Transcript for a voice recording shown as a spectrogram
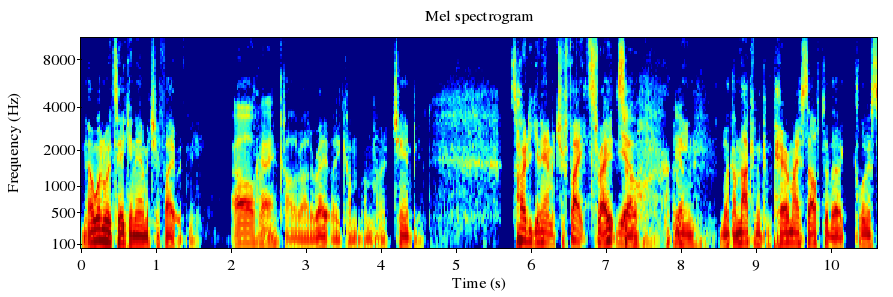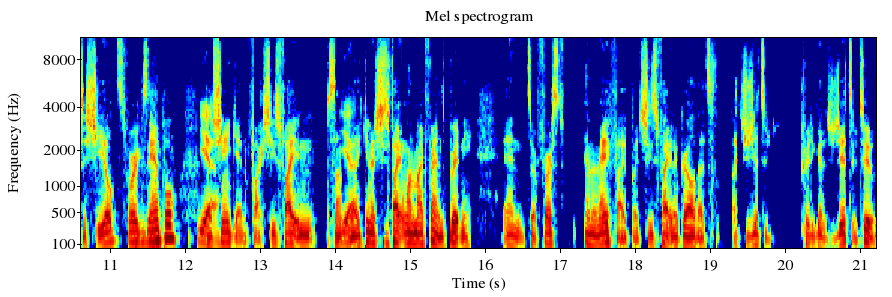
no one would take an amateur fight with me? Oh, okay. Colorado, right? Like I'm, I'm a champion it's hard to get amateur fights, right? Yeah. So, I yep. mean, look, I'm not going to compare myself to the Claressa Shields, for example. Yeah, she ain't getting fucked. She's fighting something yeah. like you know, she's fighting one of my friends, Brittany, and it's her first MMA fight, but she's fighting a girl that's a jiu-jitsu pretty good at jiu-jitsu too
